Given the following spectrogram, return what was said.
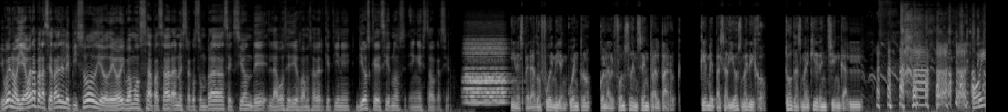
Y bueno, y ahora para cerrar el episodio de hoy vamos a pasar a nuestra acostumbrada sección de La voz de Dios. Vamos a ver qué tiene Dios que decirnos en esta ocasión. Inesperado fue mi encuentro con Alfonso en Central Park. ¿Qué me pasa? Dios me dijo. Todas me quieren chingar. Hoy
